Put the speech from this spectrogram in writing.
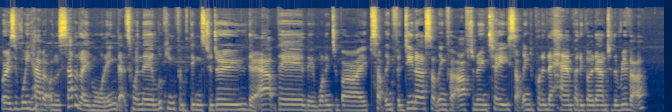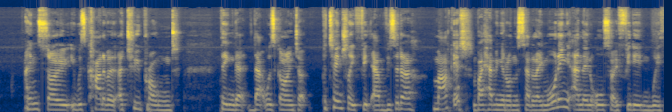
Whereas if we have it on the Saturday morning, that's when they're looking for things to do. They're out there, they're wanting to buy something for dinner, something for afternoon tea, something to put in a hamper to go down to the river. And so it was kind of a, a two pronged thing that that was going to potentially fit our visitor market by having it on the Saturday morning and then also fit in with,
